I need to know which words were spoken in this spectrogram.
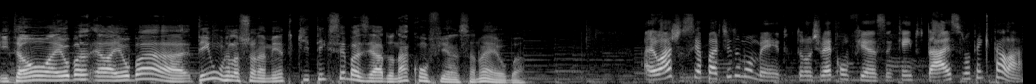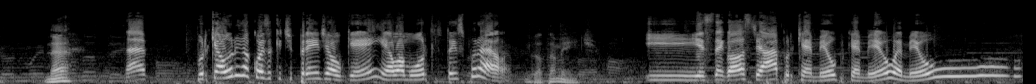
Então a Elba, ela, a Elba tem um relacionamento que tem que ser baseado na confiança, não é, Elba? Ah, Eu acho que se a partir do momento que tu não tiver confiança em quem tu tá, isso não tem que estar lá, Né? né? Porque a única coisa que te prende a alguém é o amor que tu tens por ela. Exatamente. E esse negócio de, ah, porque é meu, porque é meu, é meu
